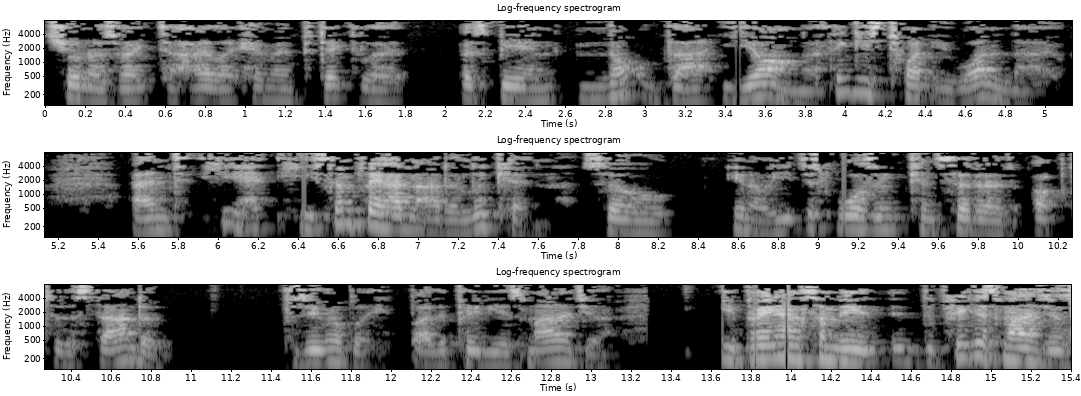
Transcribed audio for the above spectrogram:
Shona's right to highlight him in particular as being not that young. I think he's 21 now, and he he simply hadn't had a look in, so you know he just wasn't considered up to the standard, presumably by the previous manager. You bring in somebody, the previous managers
